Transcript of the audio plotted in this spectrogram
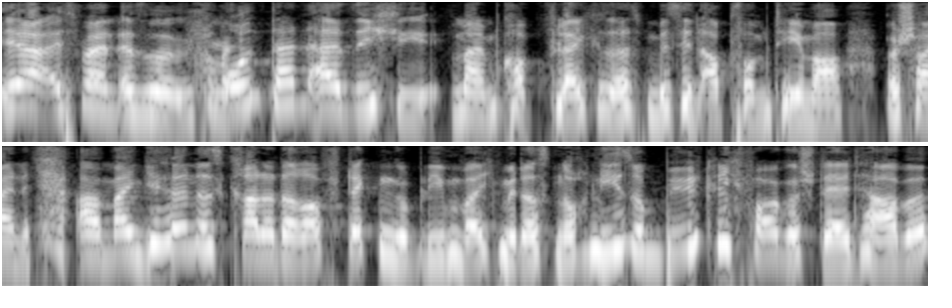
Ja, ich meine, also. Ich mein, Und dann, als ich in meinem Kopf, vielleicht ist das ein bisschen ab vom Thema, wahrscheinlich. Aber mein Gehirn ist gerade darauf stecken geblieben, weil ich mir das noch nie so bildlich vorgestellt habe,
